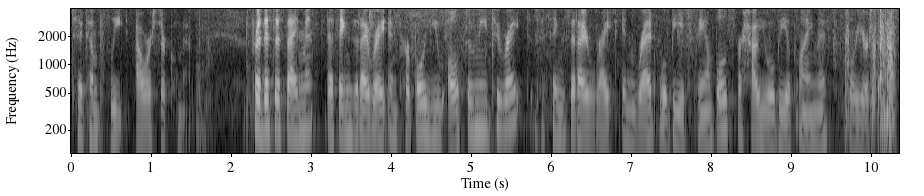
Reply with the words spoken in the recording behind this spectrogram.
to complete our circle map. For this assignment, the things that I write in purple, you also need to write. The things that I write in red will be examples for how you will be applying this for yourself.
